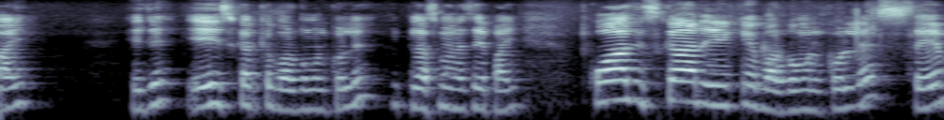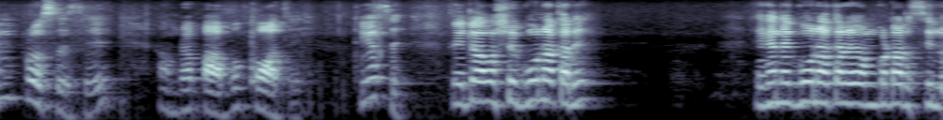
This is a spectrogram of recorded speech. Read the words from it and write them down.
পাই। এই যে এ স্কোয়ারকে বর্গমূল করলে প্লাস মাইনাস এ পাই। কোয়াজ স্কোয়ার এ কে বর্গমূল করলে সেম প্রসেসে আমরা পাবো কজ এ ঠিক আছে? তো এটা অবশ্যই গুণ আকারে। এখানে গুণ আকারের অঙ্কটা ছিল।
